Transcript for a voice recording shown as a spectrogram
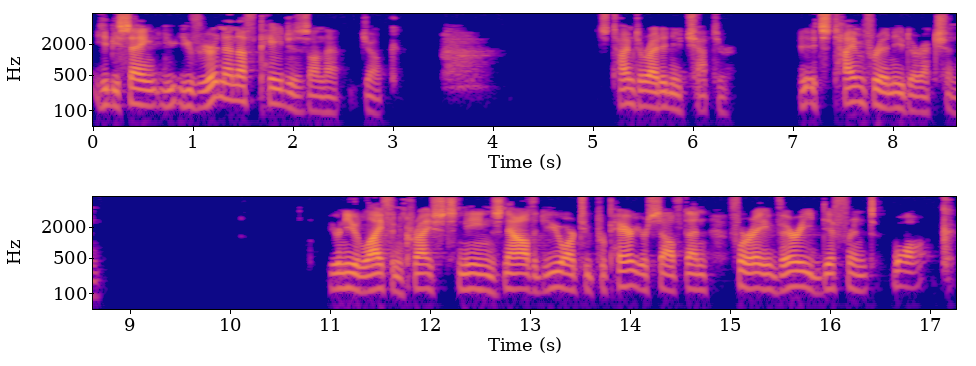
he'd be saying, you, you've written enough pages on that junk. It's time to write a new chapter. It's time for a new direction. Your new life in Christ means now that you are to prepare yourself then for a very different walk.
